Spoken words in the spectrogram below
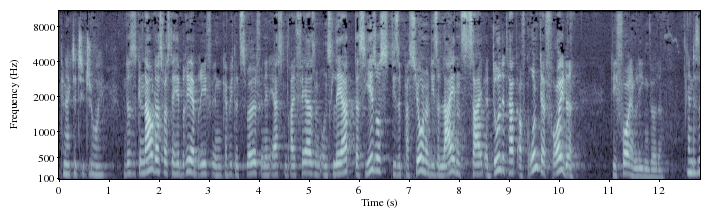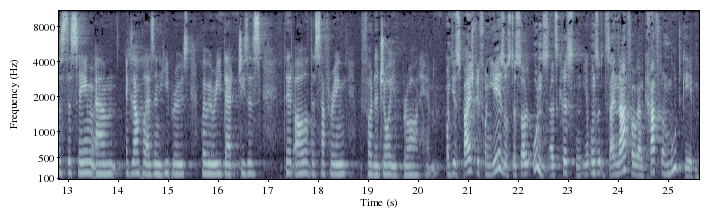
connected to joy. Und das ist genau das, was der Hebräerbrief in Kapitel 12 in den ersten drei Versen uns lehrt, dass Jesus diese Passion und diese Leidenszeit erduldet hat aufgrund der Freude, die vor ihm liegen würde. And this is the same um, example as in Hebrews, where we read that Jesus did all of the suffering for the joy it brought him. Und dieses Beispiel von Jesus, das soll uns als Christen, uns, seinen Nachfolgern Kraft und Mut geben,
